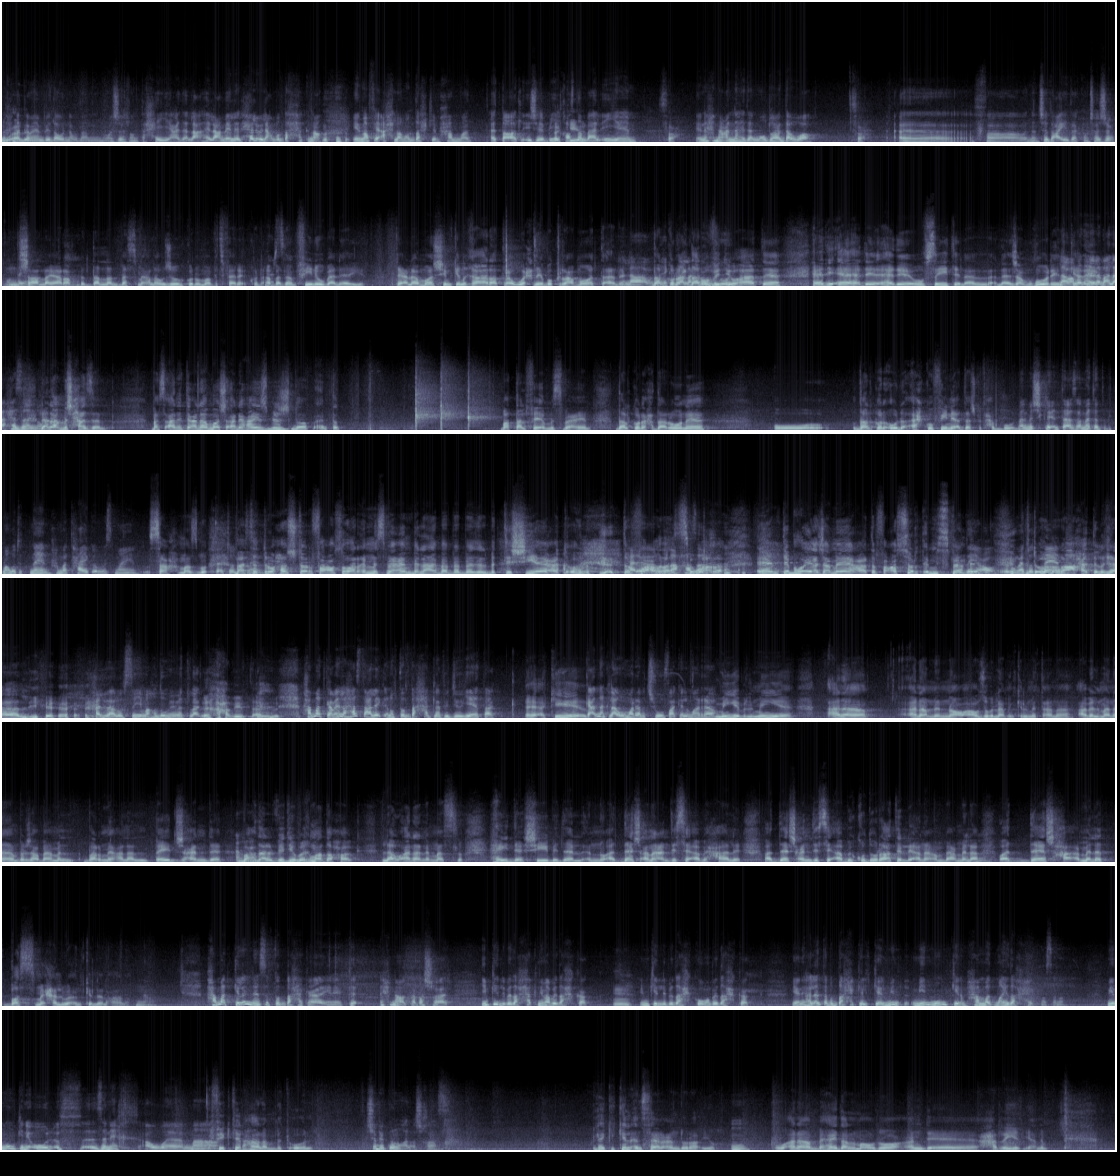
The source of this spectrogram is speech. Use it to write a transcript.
وقلب. كمان بدورنا بدنا نوجه لهم تحية على هالاعمال الحلوة اللي عم بتضحكنا. يعني ما في أحلى من الضحك محمد الطاقات الإيجابية خاصة أكيد. بهالأيام. صح. يعني نحن عندنا هذا الموضوع دواء. صح. آه فبدنا نشد على إيدك ونشجعكم إن دايما. شاء الله يا رب تضل البسمه على وجوهكم وما بتفارقكم. ابدا. فيني وبلاي بتعلموش يمكن غارة تروحني بكرة موت أنا. لا، ضلكم ضلك احضروا. فيديوهاتي. هذه إيه هذه هذه وصيتي لجمهوري لا الكريم. لا على حزن لا لا مش حزن. بس أنا تعلموش أنا عايش بالجنوب أنت بطل فيق مسبعين ضلكم احضروني و ضلكم قولوا احكوا فيني قديش بتحبوني. ما المشكلة انت إذا متت بتموت اثنين محمد حايك وأم إسماعيل. صح مزبوط. بس. تروحوش ترفعوا صور أم إسماعيل بالتشييع تقولوا ترفعوا لها. صورها إيه انتبهوا يا جماعة ترفعوا صورة أم إسماعيل. تقولوا. راحت الغالية. حلوة الوصية مهضومة مثلك. حبيبة قلبي. محمد كمان لاحظت عليك إنه بتضحك لفيديوهاتك. إيه أكيد. كأنك لأول مرة بتشوفها كل مرة. مية بالمية. أنا أنا من النوع أعوذ بالله من كلمة أنا. قبل ما أنام برجع بعمل برمي على البيج عندي. بحضر الفيديو بغمى ضحك. لو أنا اللي مثله هيدا شيء بدل إنه قديش أنا عندي ثقة بحالي وقديش عندي ثقة بقدراتي اللي أنا عم بعملها وقديش عملت بصمة حلوة عند كل العالم. نعم. محمد كل الناس بتضحك يعني. إحنا كبشر يمكن اللي بيضحكني ما بيضحكك. يمكن اللي بيضحكه ما بيضحكك. يعني هل أنت بتضحك الكل؟ مين مين ممكن محمد ما يضحك مثلا؟ مين ممكن يقول اف زنخ أو ما؟ في كتير عالم بتقول. شو بيكونوا هالأشخاص؟ لكن كل إنسان عنده رأيه. وأنا بهيدا الموضوع عندي حريه يعني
